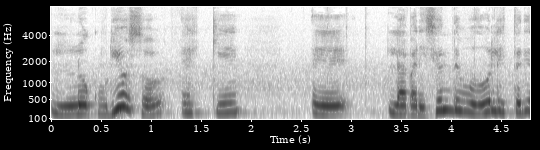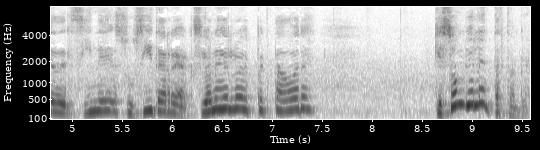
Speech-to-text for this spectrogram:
Lo, curioso es que eh, la aparición de vudú en la historia del cine suscita reacciones en los espectadores que son violentas también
